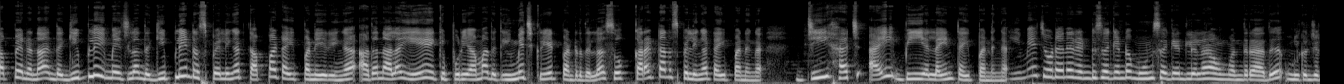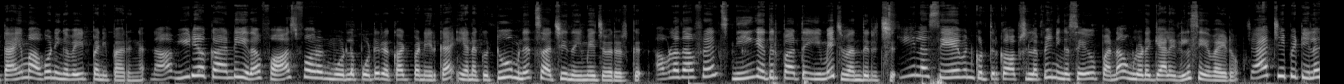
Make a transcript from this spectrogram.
தப்பு என்னன்னா இந்த கிப்லி இமேஜில் அந்த கிப்லின்ற ஸ்பெல்லிங்கை தப்பாக டைப் பண்ணிடுறீங்க. அதனால் ஏஐக்கு புரியாமல் அதுக்கு இமேஜ் கிரியேட் பண்ணுறது இல்லை ஸோ கரெக்டான ஸ்பெல்லிங்கை டைப் பண்ணுங்க. ஜிஹெச்ஐபிஎல்ஐன்னு டைப் பண்ணுங்க. இமேஜ் உடனே ரெண்டு செகண்டோ மூணு செகண்ட்லாம் அவங்க வந்துடாது உங்களுக்கு கொஞ்சம் டைம் ஆகும். நீங்கள் வெயிட் பண்ணி பாருங்க. நான் வீடியோக்காண்டி இதை ஃபாஸ்ட் ஃபார்வர்ட் மோடில் போட்டு ரெக்கார்ட் பண்ணியிருக்கேன் எனக்கு டூ மினிட்ஸ் ஆச்சு இந்த இமேஜ் வரருக்கு அவ்வளோதான் ஃப்ரெண்ட்ஸ் நீங்கள் எதிர்பார்த்த இமேஜ் வந்துருச்சு. கீழே சேவ்னு கொடுத்துருக்க ஆப்ஷனில் போய் நீங்கள் சேவ் பண்ணால் உங்களோட கேலரியில் சேவ் ஆகிடும் சேட் ஜிபிடியில்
